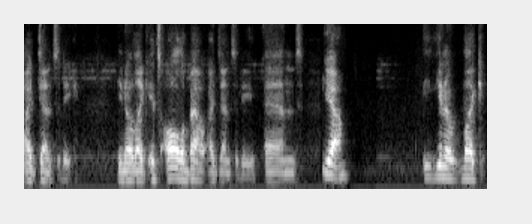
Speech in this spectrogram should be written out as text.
identity. You know, like it's all about identity and Yeah. you know, like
